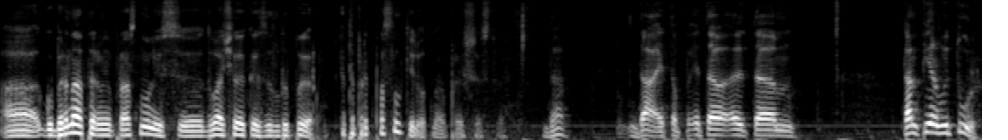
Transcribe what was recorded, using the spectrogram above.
а губернаторами проснулись два человека из ЛДПР. Это предпосылки летного происшествия? Да. Да, это, это, это... Там первый тур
